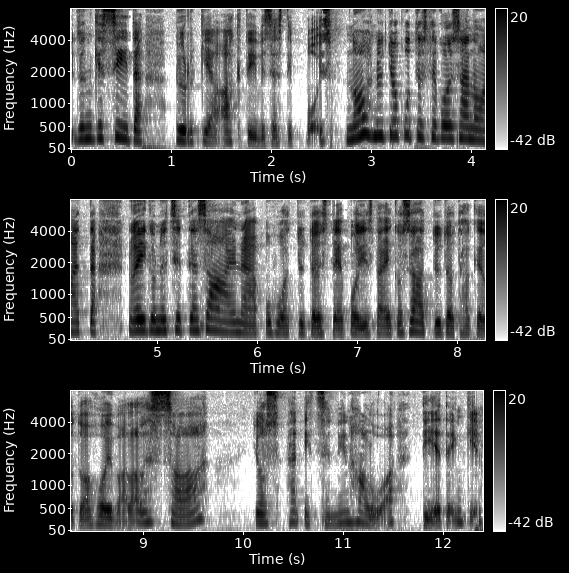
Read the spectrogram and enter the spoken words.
Jotenkin siitä pyrkiä aktiivisesti pois. No, nyt joku tietysti voi sanoa, että no eikö nyt sitten saa enää puhua tytöistä ja pojista, eikö saa tytöt hakeutua hoiva-alalle? Saa, jos hän itse niin haluaa, tietenkin.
